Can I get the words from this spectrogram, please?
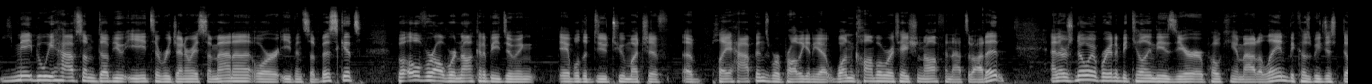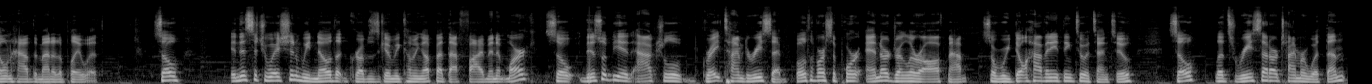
Maybe we have some WE to regenerate some mana or even some biscuits, but overall, we're not going to be doing able to do too much if a play happens. We're probably going to get one combo rotation off, and that's about it. And there's no way we're going to be killing the Azir or poking him out of lane because we just don't have the mana to play with. So in this situation, we know that Grubs is going to be coming up at that five minute mark. So this would be an actual great time to reset. Both of our support and our jungler are off map, so we don't have anything to attend to. So let's reset our timer with them,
